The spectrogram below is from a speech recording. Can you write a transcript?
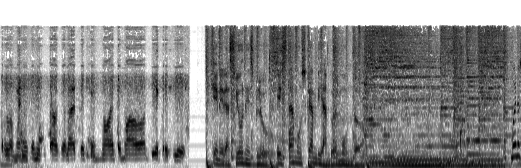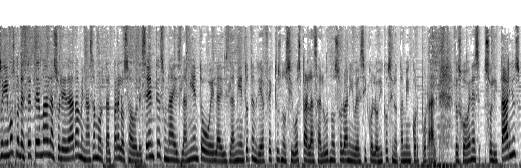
por lo menos en este caso de la depresión no he tomado antidepresivos. Generaciones Blue. Estamos cambiando el mundo. Bueno, seguimos con este tema. La soledad amenaza mortal para los adolescentes. Un aislamiento o el aislamiento tendría efectos nocivos para la salud, no solo a nivel psicológico, sino también corporal. Los jóvenes solitarios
